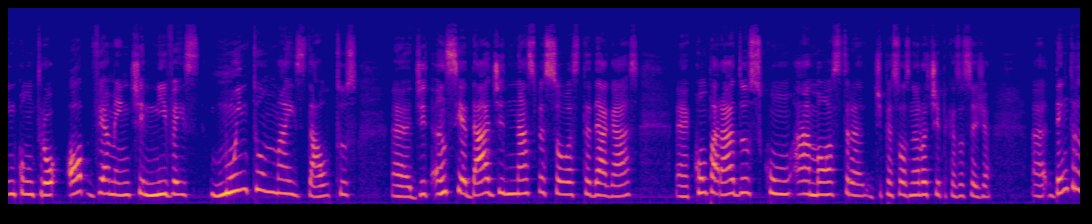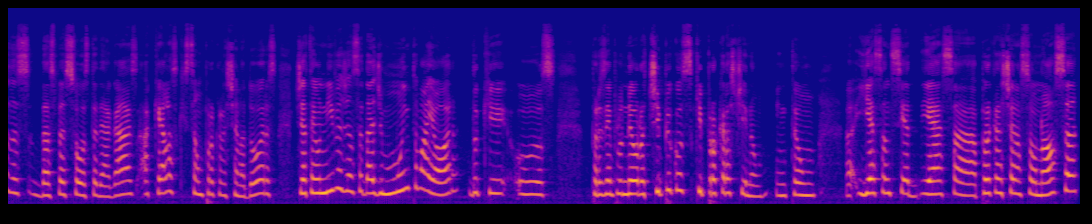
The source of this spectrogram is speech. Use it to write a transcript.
encontrou, obviamente, níveis muito mais altos uh, de ansiedade nas pessoas TDAHs uh, comparados com a amostra de pessoas neurotípicas, ou seja, Uh, dentro das, das, pessoas TDAHs, aquelas que são procrastinadoras já têm um nível de ansiedade muito maior do que os, por exemplo, neurotípicos que procrastinam. Então, e, essa ansiedade, e essa procrastinação nossa,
